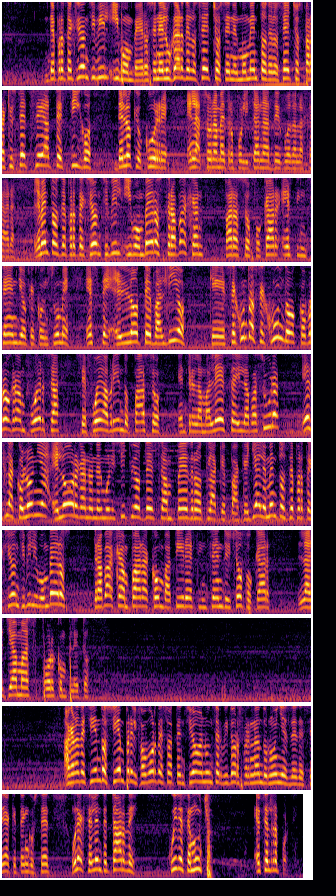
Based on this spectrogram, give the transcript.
de protección civil y bomberos en el lugar de los hechos, en el momento de los hechos, para que usted sea testigo de lo que ocurre en la zona metropolitana de Guadalajara. Elementos de protección civil y bomberos trabajan para sofocar este incendio que consume este lote baldío que segundo a segundo cobró gran fuerza, se fue abriendo paso entre la maleza y la basura. Es la colonia El Órgano en el municipio de San Pedro Tlaquepaque. Ya elementos de protección civil y bomberos trabajan para combatir este incendio y sofocar las llamas por completo. Agradeciendo siempre el favor de su atención, un servidor Fernando Núñez le desea que tenga usted una excelente tarde. Cuídese mucho. Es el reporte.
